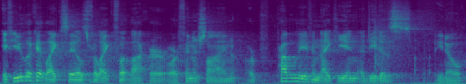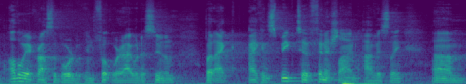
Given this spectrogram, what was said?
If you look at like sales for like Foot Locker or Finish Line or probably even Nike and Adidas, you know, all the way across the board in footwear, I would assume. But I I can speak to Finish Line, obviously. Um,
